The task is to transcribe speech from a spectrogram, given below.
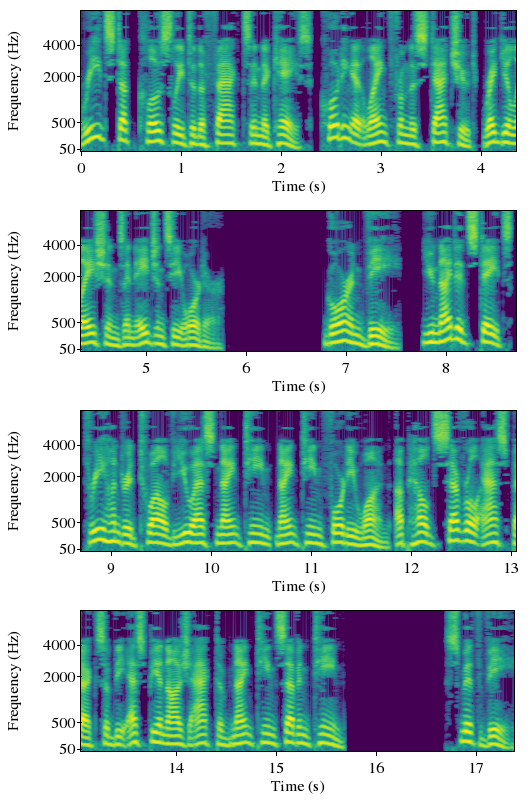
Reed stuck closely to the facts in the case, quoting at length from the statute, regulations and agency order. Gorin v. United States 312 US 19 1941 upheld several aspects of the Espionage Act of 1917 Smith v.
